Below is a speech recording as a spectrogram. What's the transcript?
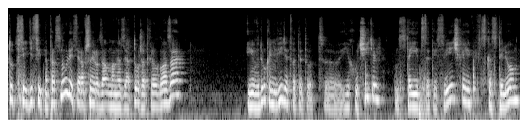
тут все действительно проснулись, и Равшнейр Залман тоже открыл глаза, и вдруг они видят вот этот вот э, их учитель, он стоит с этой свечкой, с костылем,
